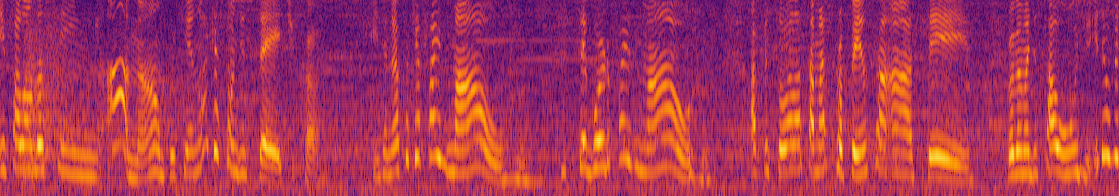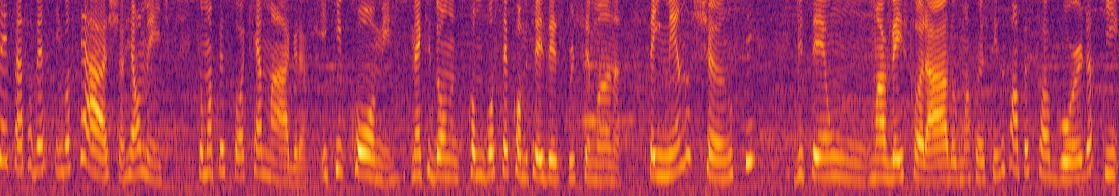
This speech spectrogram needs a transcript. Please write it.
E falando assim, ah não, porque não é questão de estética, entendeu? É porque faz mal. Ser gordo faz mal. A pessoa ela tá mais propensa a ter problema de saúde. E daí eu virei pra ela e falei assim, você acha realmente que uma pessoa que é magra e que come McDonald's como você come três vezes por semana tem menos chance de ter um, uma veia estourada, alguma coisa assim, do que uma pessoa gorda que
